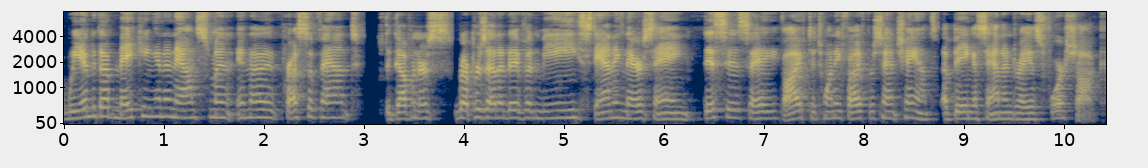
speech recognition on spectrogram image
We ended up making an announcement in a press event. The governor's representative and me standing there saying, this is a 5 to 25% chance of being a San Andreas foreshock.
